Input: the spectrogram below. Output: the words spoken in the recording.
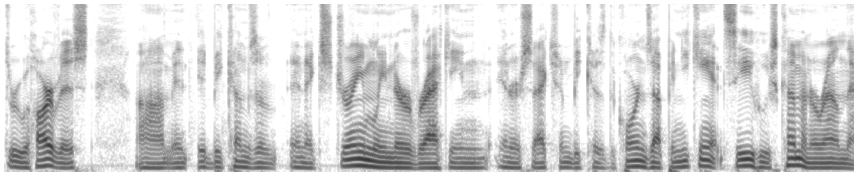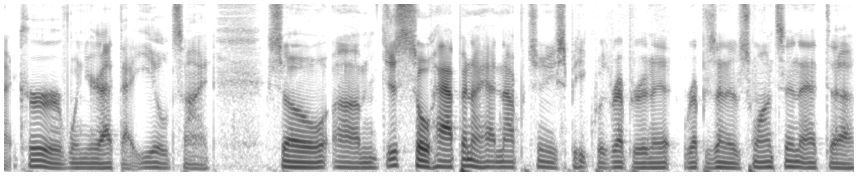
through harvest. Um, it, it becomes a, an extremely nerve wracking intersection because the corn's up and you can't see who's coming around that curve when you're at that yield sign. So, um, just so happened I had an opportunity to speak with Representative, Representative Swanson at uh,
